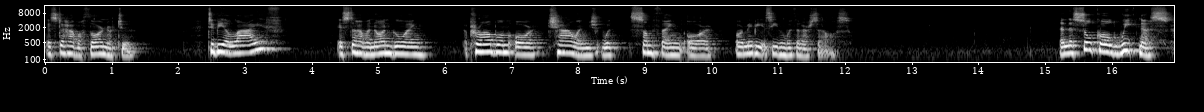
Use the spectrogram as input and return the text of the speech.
is to have a thorn or two. To be alive is to have an ongoing problem or challenge with something, or, or maybe it's even within ourselves. And the so called weakness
